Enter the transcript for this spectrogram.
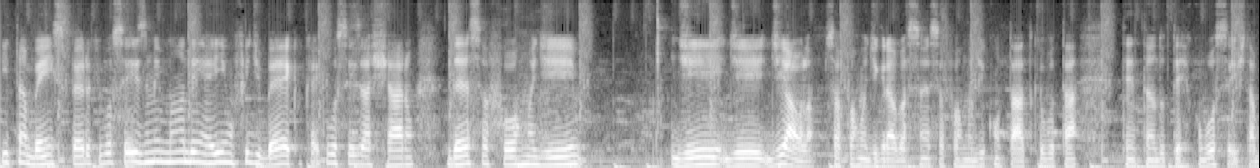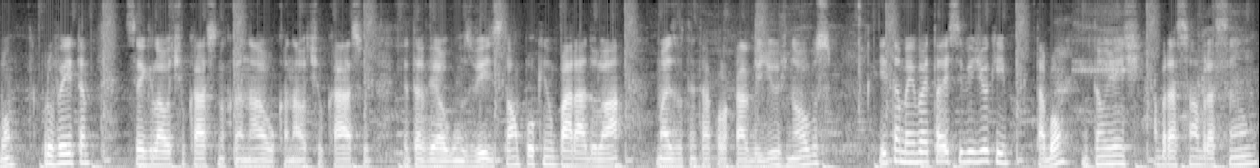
e também espero que vocês me mandem aí um feedback, o que é que vocês acharam dessa forma de de, de, de aula, essa forma de gravação, essa forma de contato que eu vou estar tá tentando ter com vocês, tá bom? Aproveita, segue lá o Tio Cássio no canal, o canal Tio Cássio, tenta ver alguns vídeos, está um pouquinho parado lá, mas vou tentar colocar vídeos novos e também vai estar esse vídeo aqui, tá bom? Então, gente, abração, abração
